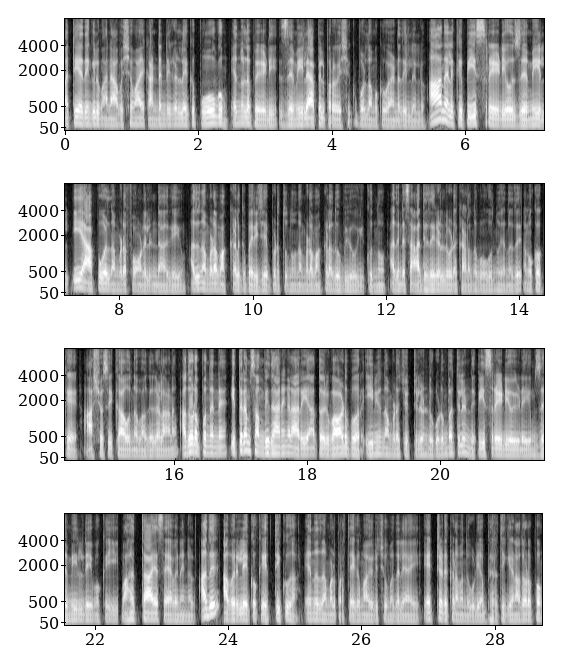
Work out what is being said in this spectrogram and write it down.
മറ്റേതെങ്കിലും അനാവശ്യമായ കണ്ടന്റുകളിലേക്ക് പോകും എന്നുള്ള പേടി ജമീൽ ആപ്പിൽ പ്രവേശിക്കുമ്പോൾ നമുക്ക് വേണ്ടതില്ലല്ലോ. ആ നിലയ്ക്ക് പീസ് റേഡിയോ ജമീൽ ഈ ആപ്പുകൾ നമ്മുടെ ഫോണിൽ ഉണ്ടാകുകയും അത് നമ്മുടെ മക്കൾക്ക് പരിചയപ്പെടുത്തുന്നു നമ്മുടെ മക്കൾ അത് ഉപയോഗിക്കുന്നു അതിന്റെ സാധ്യതകളിലൂടെ കടന്നു പോകുന്നു എന്നത് നമുക്കൊക്കെ ആശ്വസിക്കാവുന്ന വകകളാണ്. അതോടൊപ്പം തന്നെ ഇത്തരം സംവിധാനങ്ങൾ അറിയാത്ത ഒരുപാട് പേർ ഇനിയും നമ്മുടെ ചുറ്റിലുണ്ട് കുടുംബത്തിലുണ്ട്. പീസ് റേഡിയോയുടെയും ജമീലിന്റെയും ഒക്കെ ഈ മഹത്തായ സേവനങ്ങൾ. അത് അവരിലേക്കൊക്കെ എത്തിക്കുക എന്നത് നമ്മൾ പ്രത്യേകമായ ഒരു ചുമതലയായി ഏറ്റെടുക്കണമെന്ന് കൂടി അഭ്യർത്ഥിക്കുകയാണ്. അതോടൊപ്പം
